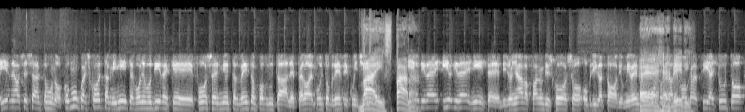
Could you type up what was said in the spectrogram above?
io ne ho 61. Comunque, ascoltami, niente, volevo dire che forse il mio intervento è un po' brutale, però è molto breve coincido. Vai, spara. Io direi, io direi niente, bisognava fare un discorso obbligatorio. Mi rendo Eh, conto della vedi. democrazia e tutto.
